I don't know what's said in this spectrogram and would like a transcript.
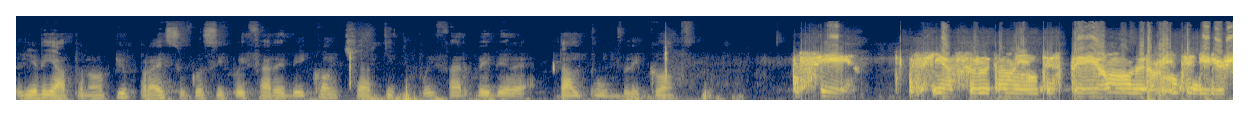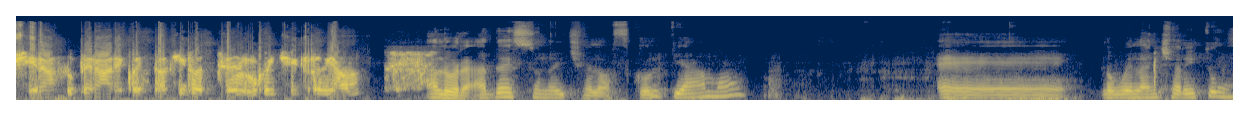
li riaprano più presto così puoi fare dei concerti che puoi far vedere dal pubblico. Sì, sì, assolutamente, speriamo veramente di riuscire a superare questa situazione in cui ci troviamo. Allora, adesso noi ce lo ascoltiamo e lo vuoi lanciare tu?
